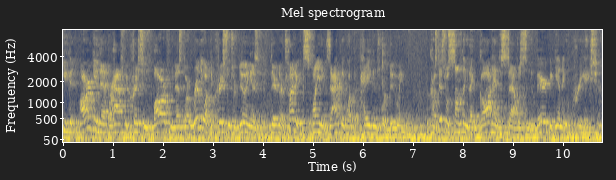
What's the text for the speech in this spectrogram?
you could argue that perhaps the Christians borrowed from this, but really what the Christians are doing is they're, they're trying to explain exactly what the pagans were doing because this was something that God had established in the very beginning of creation.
